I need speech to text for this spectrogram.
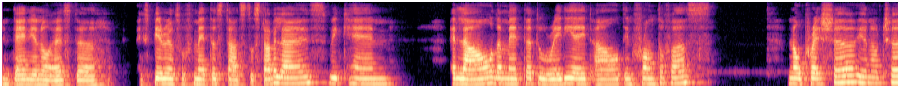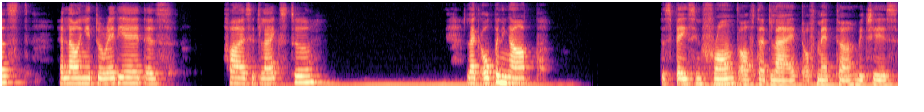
And then, you know, as the experience of metta starts to stabilize, we can allow the metta to radiate out in front of us. No pressure, you know, just allowing it to radiate as far as it likes to. like opening up the space in front of that light of metta, which is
